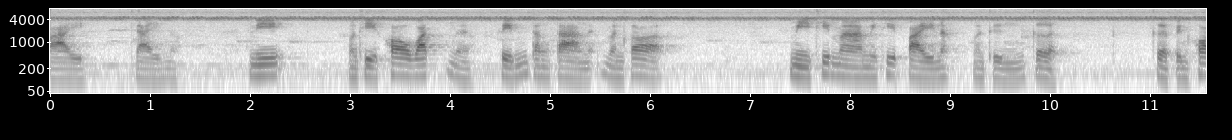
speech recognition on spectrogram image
บายใจเนาะนี้บางทีข้อวัดนี่ยศีลต่าง ๆ เนี่ย มันก็มีที่มามีที่ไปนะมันถึงเกิด เกิดเป็นข้อ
